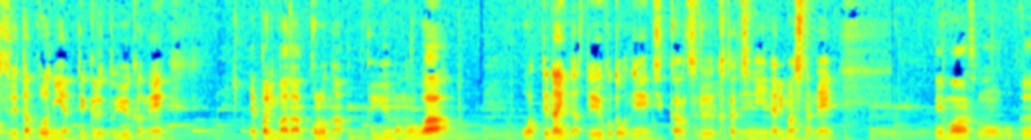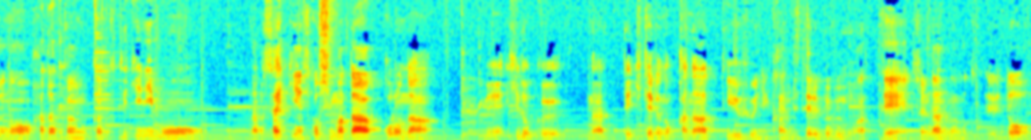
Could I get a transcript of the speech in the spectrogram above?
忘れた頃にやってくるというかねやっぱりまだコロナというものは終わってないんだということをね実感する形になりましたね。でまあその僕の肌感覚的にもなんか最近少しまたコロナ、ね、ひどくなってきてるのかなっていうふうに感じてる部分もあってそれ何なのかというと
